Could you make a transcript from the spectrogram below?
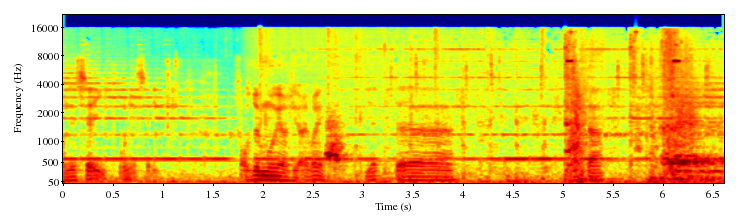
On essaye, on essaye. Force de mourir, j'y arriverai. En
